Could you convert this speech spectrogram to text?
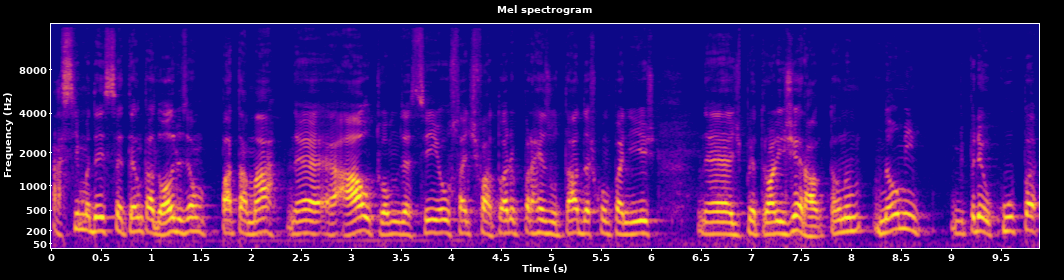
acima desses 70 dólares é um patamar né, alto, vamos dizer assim, ou satisfatório para resultado das companhias né, de petróleo em geral. Então não, não me, me preocupa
